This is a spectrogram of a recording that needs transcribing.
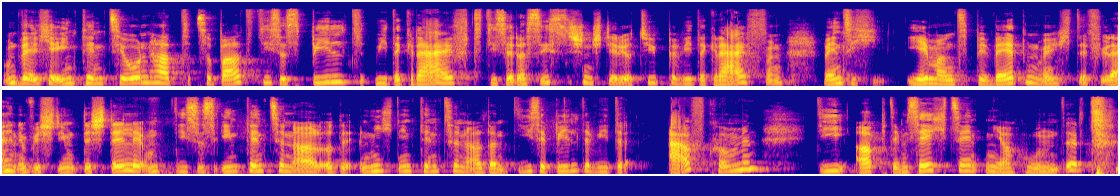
und welche Intention hat, sobald dieses Bild wieder greift, diese rassistischen Stereotype wieder greifen, wenn sich jemand bewerben möchte für eine bestimmte Stelle und dieses intentional oder nicht intentional dann diese Bilder wieder aufkommen, die ab dem 16. Jahrhundert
